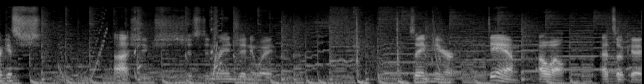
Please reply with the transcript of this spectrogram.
I guess. Ah, shoot, she's just in range anyway. Same here. Damn. Oh well, that's okay.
